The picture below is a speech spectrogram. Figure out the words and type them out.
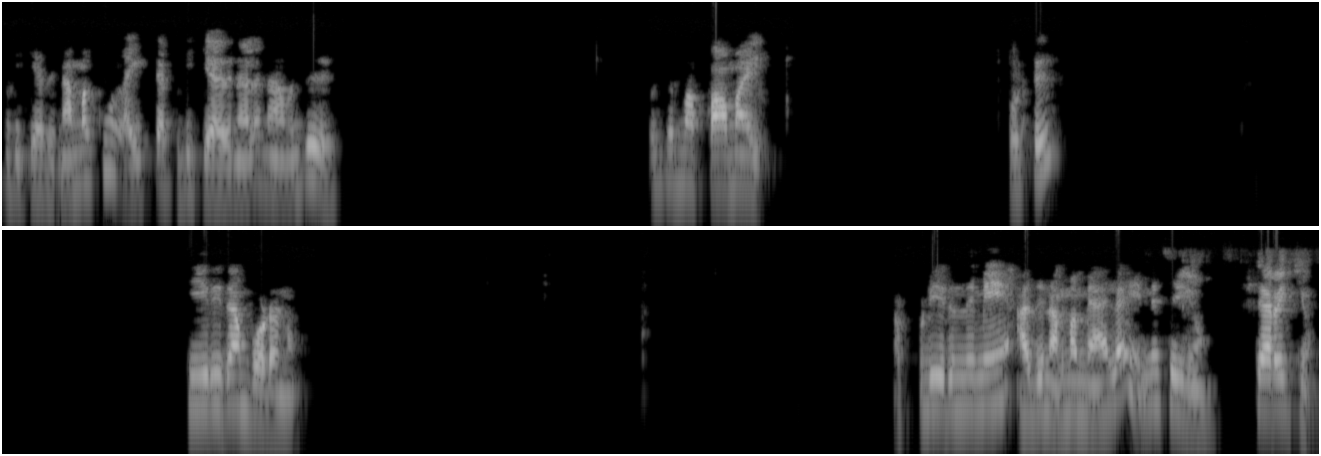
பிடிக்காது. நமக்கும் லைட்டா பிடிக்காதனால நான் வந்து கொஞ்சமா பாமாயில் போட்டு கீரி தான் போடணும். அப்படி இருந்துமே அது நம்ம மேல என்ன செய்யும்? திரைக்கும்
